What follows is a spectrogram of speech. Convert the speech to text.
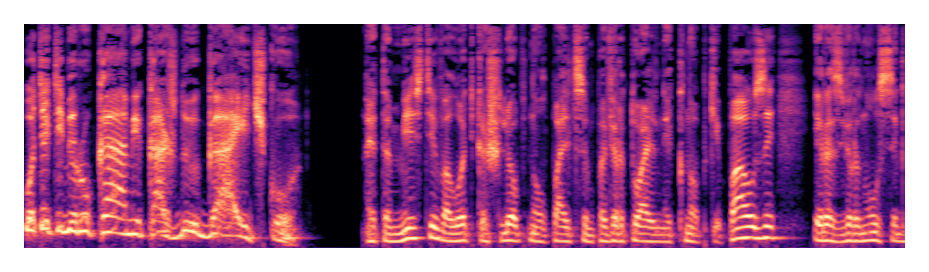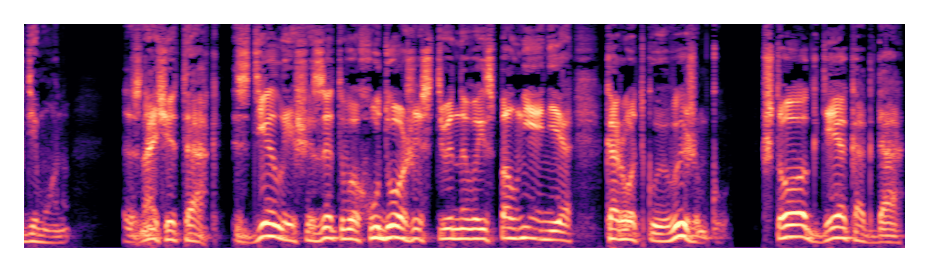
вот этими руками каждую гаечку...» На этом месте Володька шлепнул пальцем по виртуальной кнопке паузы и развернулся к Димону. «Значит так, сделаешь из этого художественного исполнения короткую выжимку. Что, где, когда,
